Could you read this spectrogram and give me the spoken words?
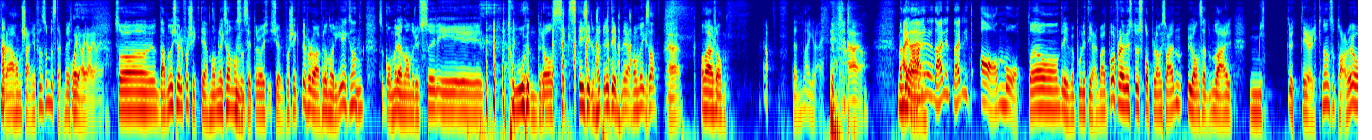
For Nei. det er han sheriffen som bestemmer. Oh, ja, ja, ja, ja. Så der må du kjøre forsiktig gjennom, liksom. Og så Mm. sitter du og kjører forsiktig, for du er fra Norge, ikke sant. Så kommer en eller annen russer i 260 km i timen gjennom, ikke sant. ja, Og det er sånn Ja, den er grei. ja, ja. Men det, er, det, er litt, det er litt annen måte å drive politiarbeid på. For hvis du stopper langs veien, uansett om du er midt ute i ørkenen, så tar det jo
